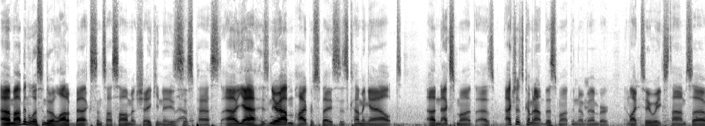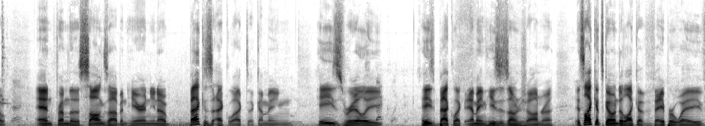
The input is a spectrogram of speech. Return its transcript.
Um, I've been listening to a lot of Beck since I saw him at Shaky Knees this past. Uh, yeah, his new album Hyperspace is coming out uh, next month. As actually, it's coming out this month in November in like two weeks' time. So, and from the songs I've been hearing, you know, Beck is eclectic. I mean, he's really he's Beck like I mean, he's his own genre. It's like it's going to like a vaporwave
